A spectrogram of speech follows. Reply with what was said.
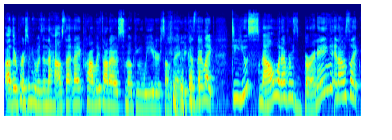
other person who was in the house that night probably thought I was smoking weed or something because they're like, "Do you smell whatever's burning?" And I was like,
